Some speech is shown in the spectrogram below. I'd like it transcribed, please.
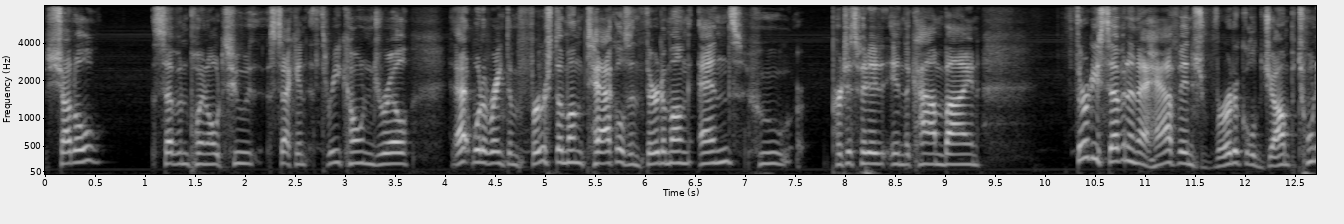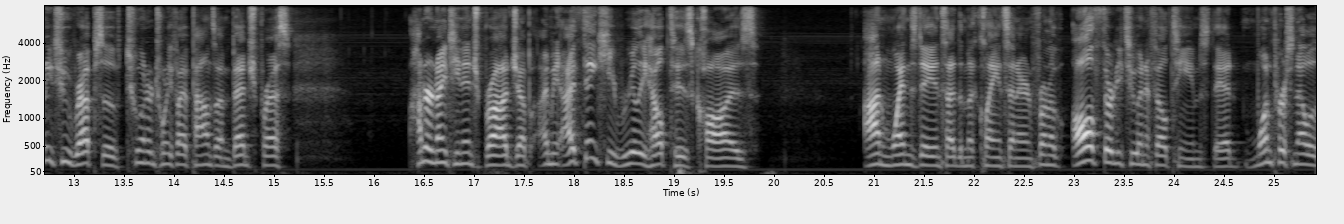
shuttle 7.02 second three cone drill. That would have ranked him first among tackles and third among ends who participated in the combine. 37 and a half inch vertical jump, 22 reps of 225 pounds on bench press, 119 inch broad jump. I mean, I think he really helped his cause on Wednesday inside the McClain Center in front of all 32 NFL teams. They had one personnel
